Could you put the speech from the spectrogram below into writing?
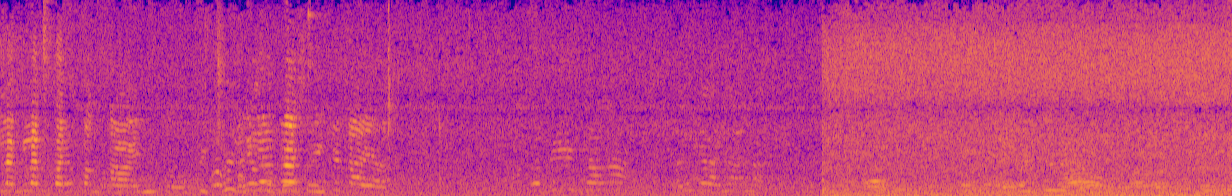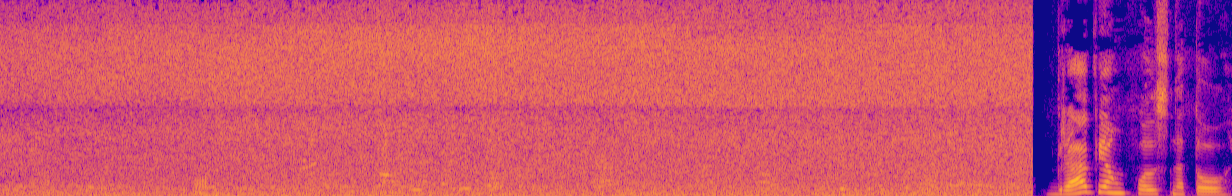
Nalaglag pa yung pagkain ko. Picture tayo. Picture tayo. Picture ka nga. Halika, halika. Grabe ang falls na to,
